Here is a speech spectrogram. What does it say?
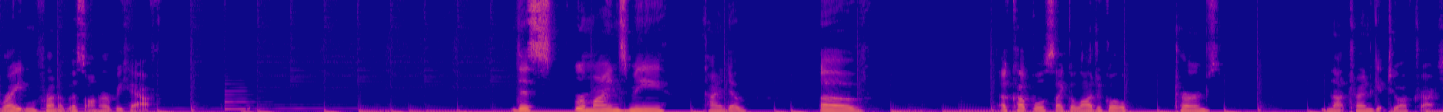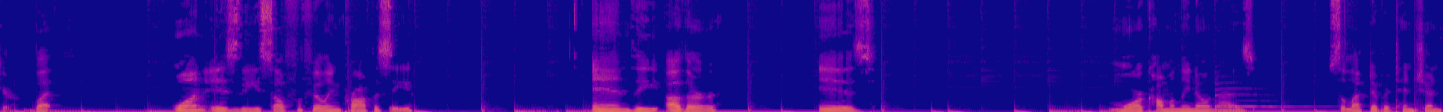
right in front of us on our behalf. This reminds me, kind of, of a couple psychological terms. Not trying to get too off track here, but one is the self fulfilling prophecy, and the other is more commonly known as selective attention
